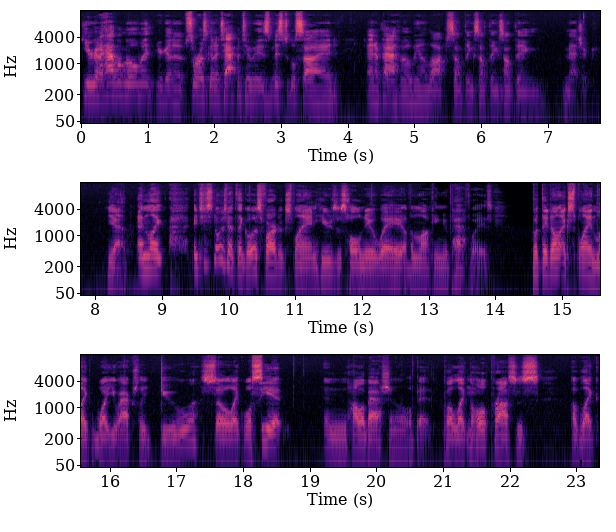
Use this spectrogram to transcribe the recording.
you're gonna have a moment. You're gonna Sora's gonna tap into his mystical side, and a pathway will be unlocked. Something something something magic. Yeah, and like, it just annoys me that they go as far to explain here's this whole new way of unlocking new pathways, but they don't explain like what you actually do. So like, we'll see it in Hollow Bastion a little bit, but like the hmm. whole process of like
